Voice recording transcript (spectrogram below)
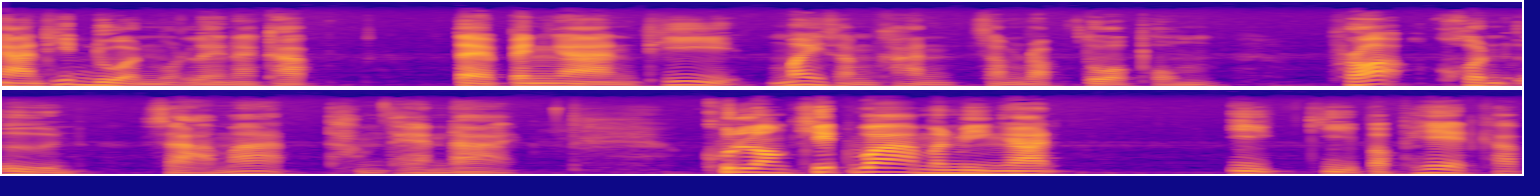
งานที่ด่วนหมดเลยนะครับ แต่เป็นงานที่ไม่สำคัญสำหรับตัวผม เพราะคนอื่นสามารถทำแทนได้ คุณลองคิดว่ามันมีงานอีกกี่ประเภทครับ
